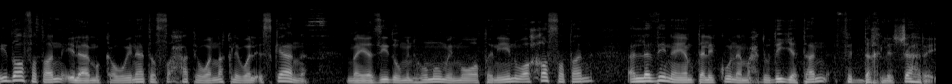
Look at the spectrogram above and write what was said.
إضافة إلى مكونات الصحة والنقل والإسكان ما يزيد من هموم المواطنين وخاصة الذين يمتلكون محدودية في الدخل الشهري.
